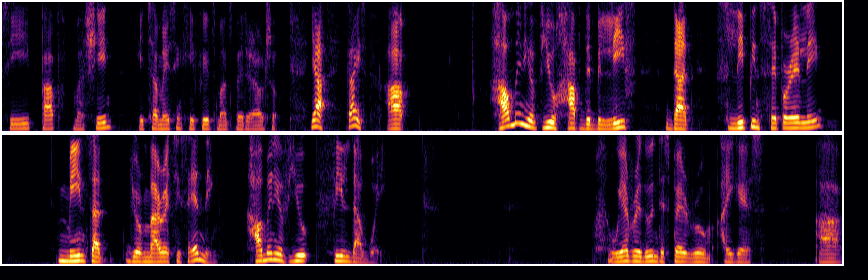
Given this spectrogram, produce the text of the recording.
CPAP machine. It's amazing, he feels much better also. Yeah, guys, uh, how many of you have the belief that sleeping separately means that your marriage is ending? How many of you feel that way? We are redoing the spare room, I guess. Uh,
